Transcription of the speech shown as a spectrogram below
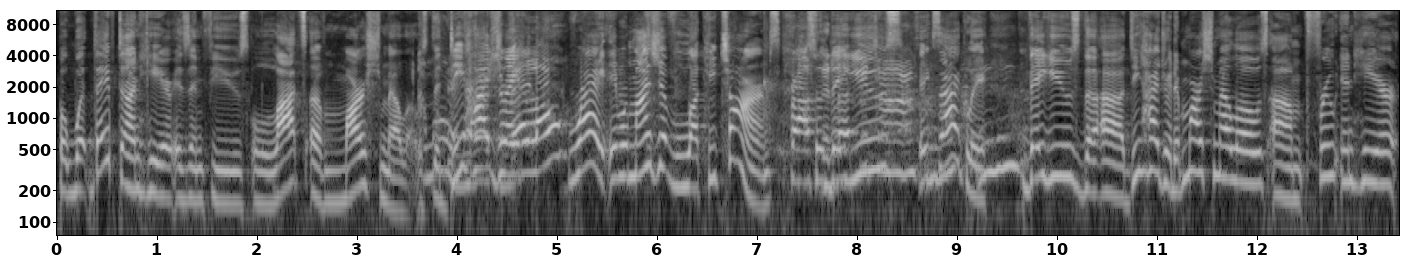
But what they've done here is infuse lots of marshmallows. Come the on, dehydrated, marshmallow? right? It reminds you of Lucky Charms. Frosted so they Lucky use Charms, mhm, exactly. They use the uh, dehydrated marshmallows, um, fruit in here,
